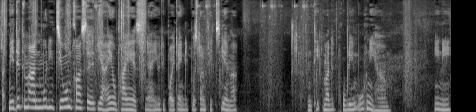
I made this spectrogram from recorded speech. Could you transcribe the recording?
Was mir das immer an Munition kostet, die Hyopies. Ja, gut, die bräuchte eigentlich bloß beim Fixieren, wa? Dann täten wir das Problem auch nicht haben. Nee, nee.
